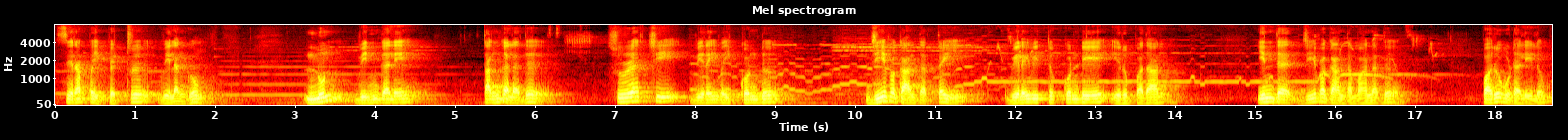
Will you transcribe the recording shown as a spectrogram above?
சிறப்பை பெற்று விளங்கும். நுண் விண்களே தங்களது சுழற்சி விரைவை கொண்டு ஜீவகாந்தத்தை விளைவித்து கொண்டே இருப்பதால் இந்த ஜீவகாந்தமானது பருவுடலிலும்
